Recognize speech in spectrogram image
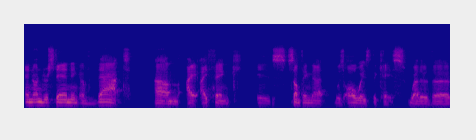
an understanding of that, um, I, I think is something that was always the case, whether the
